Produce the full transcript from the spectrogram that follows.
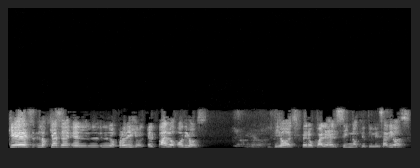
¿Qué es lo que hace los prodigios? ¿El palo o Dios? Dios, pero ¿cuál es el signo que utiliza Dios?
